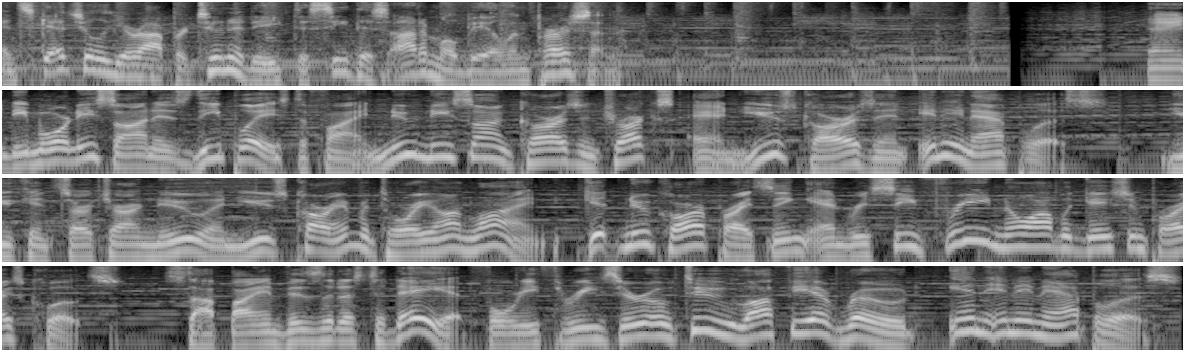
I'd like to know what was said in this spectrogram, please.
and schedule your opportunity to see this automobile in person. Andy Mohr Nissan is the place to find new Nissan cars and trucks and used cars in Indianapolis. You can search our new and used car inventory online, get new car pricing, and receive free no obligation price quotes. Stop by and visit us today at 4302 Lafayette Road in Indianapolis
